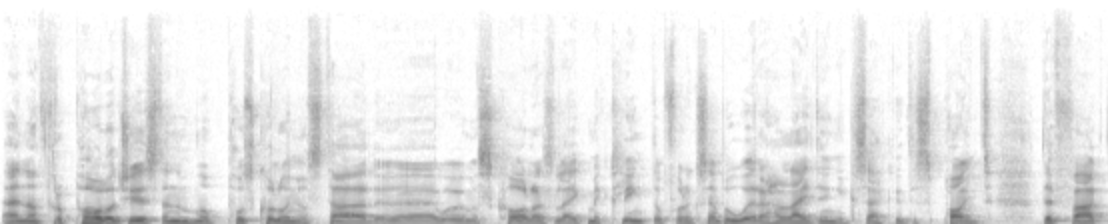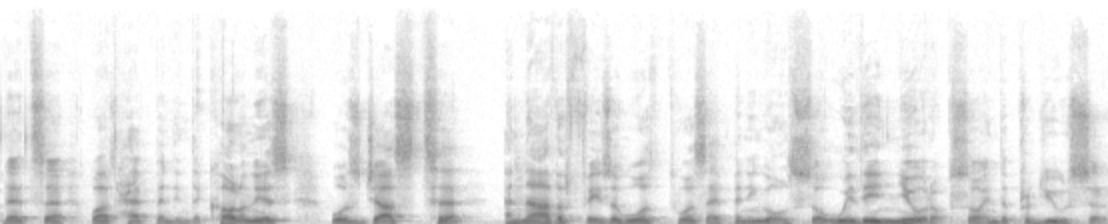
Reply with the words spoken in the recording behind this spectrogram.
and anthropologists and post-colonial uh, scholars like McClintock, for example, were highlighting exactly this point: the fact that uh, what happened in the colonies was just uh, another phase of what was happening also within Europe, so in the producer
